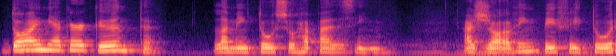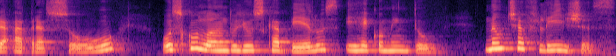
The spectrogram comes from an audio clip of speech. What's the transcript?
Dói-me a garganta lamentou-se o rapazinho. A jovem benfeitora abraçou-o, osculando-lhe os cabelos e recomendou: Não te aflijas.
